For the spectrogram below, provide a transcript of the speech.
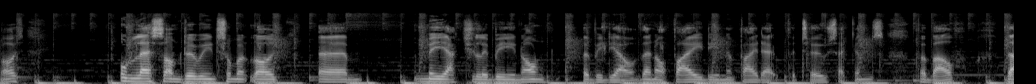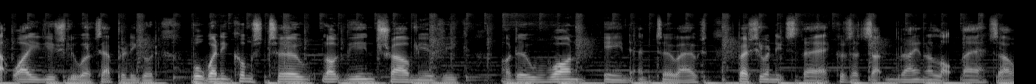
Right? Unless I'm doing something like um, me actually being on a video then I'll fade in and fade out for two seconds for both. That way it usually works out pretty good. But when it comes to like the intro music I'll do one in and two out especially when it's there because that's there ain't a lot there. So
